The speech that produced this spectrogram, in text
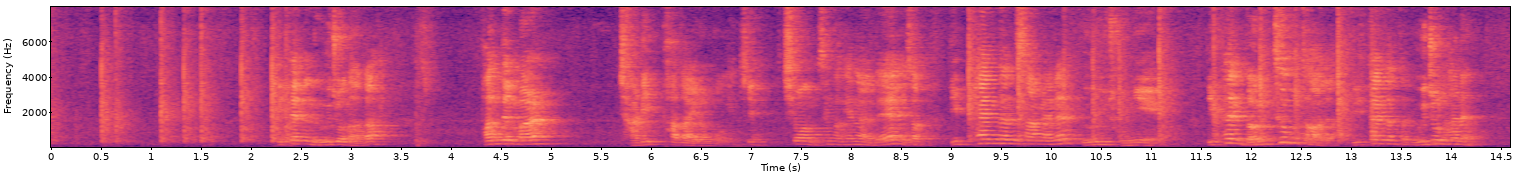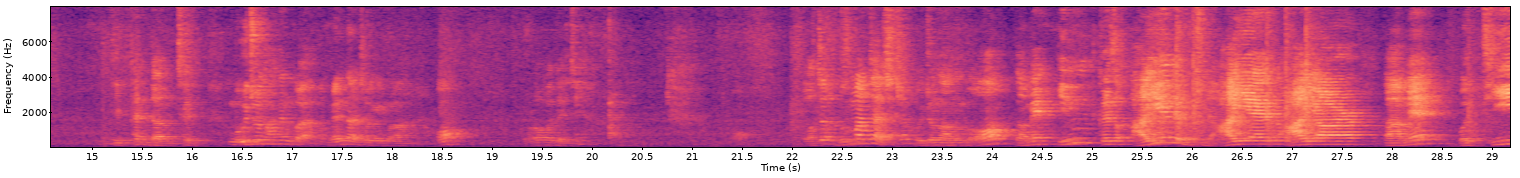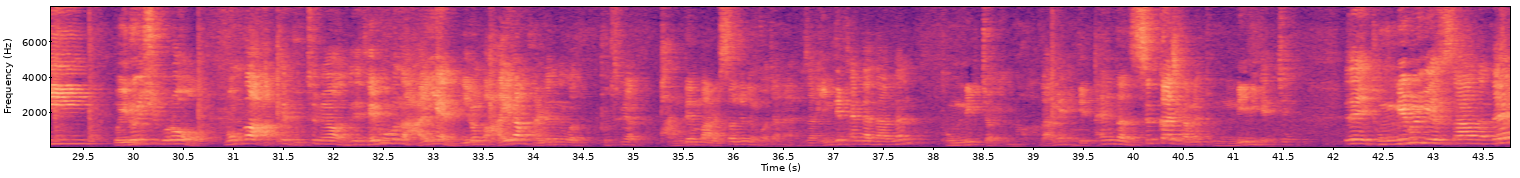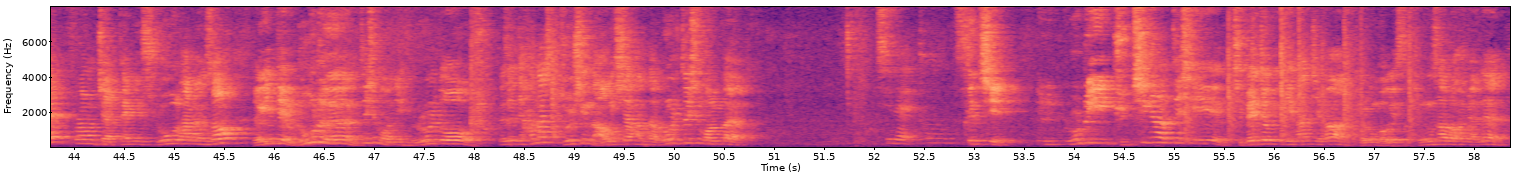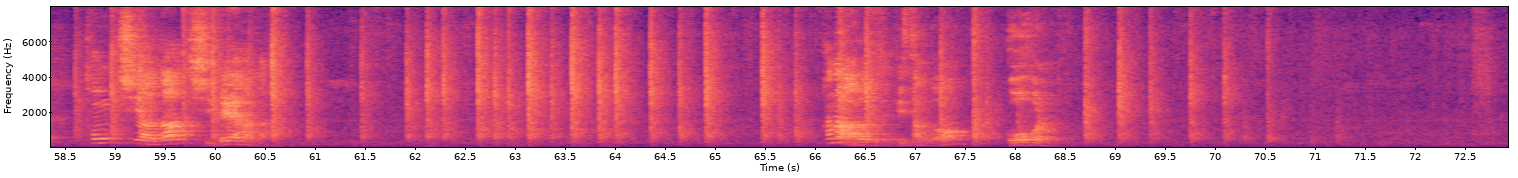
depend는 의존하다. 반대말 자립하다 이런 거겠지. 치원 생각해놔야 돼. 그래서 dependence 하면은 의존이에요. dependent부터 하자. dependent 의존하는. dependent. 그럼 의존하는 거야. 맨날 저기 뭐야? 어? 뭐라고 해야 되지? 어. 어쩌 무슨 말인지 아시죠? 의존하는 거. 그다음에 in 그래서 in을 붙이면 in, ir, 그다음에 뭐 d 뭐 이런 식으로 뭔가 앞에 붙으면 근데 대부분은 in 이런 거 i랑 관련된 거 붙으면 반대말을 써주는 거잖아요. 그래서 independent 하면 독립적인 거. 그다음에 independence까지 가면 독립이겠지. 이 독립을 위해서 쌓았는데 from Japanese rule 하면서 여기 이제 룰은 뜻이 뭐니? 룰도 그래서 이제 하나씩 둘씩 나오기 시작한다. 룰 뜻이 뭘까요? 지배 통치 그치. 룰이 규칙이라는 뜻이 지배적이긴 하지만 결국 뭐겠어? 동사로 하면은 통치하다, 지배하다. 하나 알아두세요. 비슷한 거. govern.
